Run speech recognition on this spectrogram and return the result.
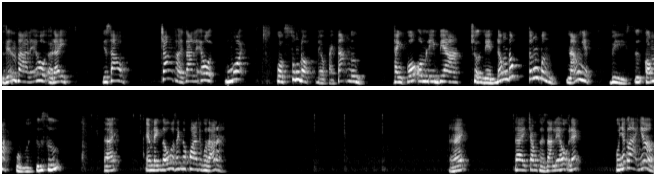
diễn ra lễ hội ở đây như sau. Trong thời gian lễ hội, mọi cuộc xung đột đều phải tạm ngừng. Thành phố Olympia trở nên đông đúc, tưng bừng, náo nhiệt vì sự có mặt của người tứ xứ. Đấy, em đánh dấu vào sách giáo khoa cho cô giáo này. Đấy. Đây, trong thời gian lễ hội đấy. Cô nhắc lại nhá.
